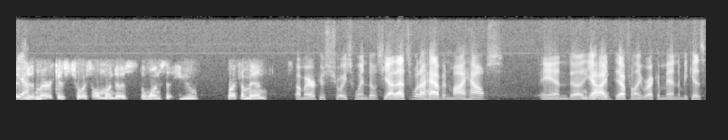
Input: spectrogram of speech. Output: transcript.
Yeah. is America's Choice home windows the ones that you recommend? America's Choice windows. Yeah, that's what I have in my house, and uh, yeah, I definitely recommend them because,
